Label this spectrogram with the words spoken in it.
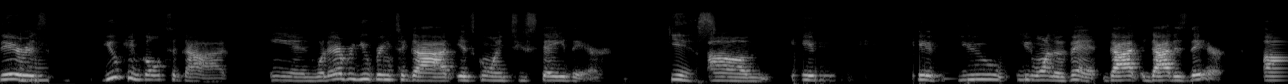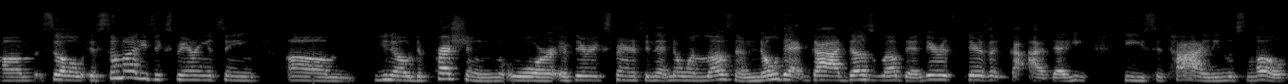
There mm-hmm. is, you can go to God and whatever you bring to God is going to stay there. Yes. Um, if if you you want to vent, God God is there. Um, so if somebody's experiencing um, you know, depression or if they're experiencing that no one loves them, know that God does love them. There is there's a God that He He sits high and He looks low,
